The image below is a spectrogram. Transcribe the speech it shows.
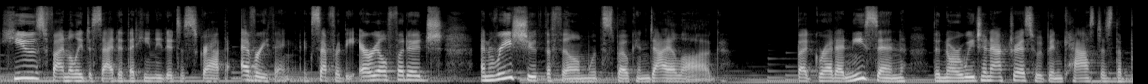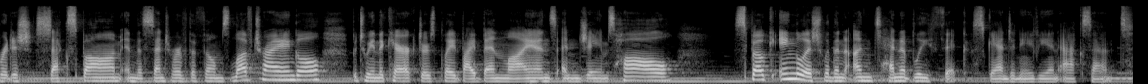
Hughes finally decided that he needed to scrap everything except for the aerial footage and reshoot the film with spoken dialogue. But Greta Nissen, the Norwegian actress who had been cast as the British sex bomb in the center of the film's love triangle between the characters played by Ben Lyons and James Hall, spoke English with an untenably thick Scandinavian accent.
